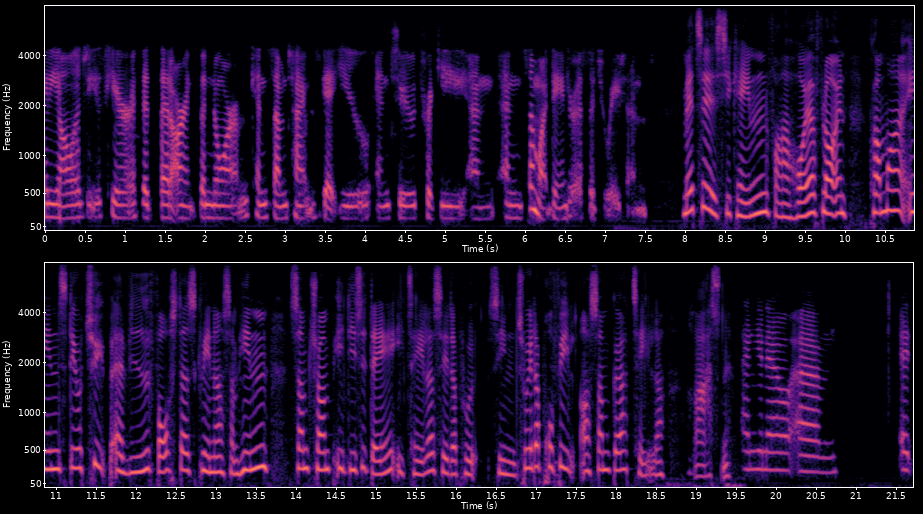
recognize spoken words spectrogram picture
ideologies here that that aren't the norm can sometimes get you into tricky and and somewhat dangerous situations. Med til chikanen fra højrefløjen kommer en stereotyp af hvide forstadskvinder som hende, som Trump i disse dage i taler sætter på sin Twitter-profil, og som gør Taylor rasende. And you know, um, it,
